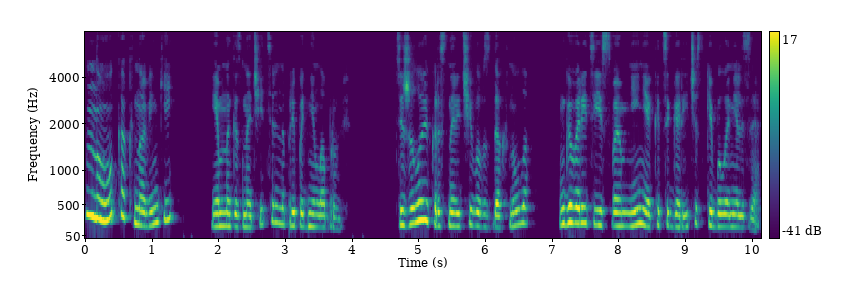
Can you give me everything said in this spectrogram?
«Ну, как новенький?» Я многозначительно приподняла бровь. Тяжело и красноречиво вздохнула. Говорить ей свое мнение категорически было нельзя,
